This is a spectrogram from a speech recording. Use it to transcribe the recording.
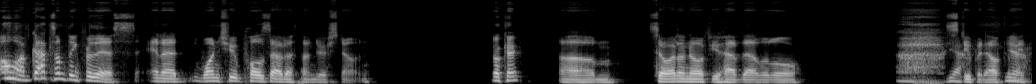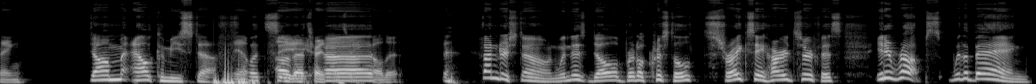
oh, I've got something for this. And a one shoe pulls out a thunderstone. okay. Um, so I don't know if you have that little yeah. stupid alchemy yeah. thing. Dumb alchemy stuff. Yep. Let's see. Oh, that's right. That's what Uh, you called it. Thunderstone. When this dull, brittle crystal strikes a hard surface, it erupts with a bang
